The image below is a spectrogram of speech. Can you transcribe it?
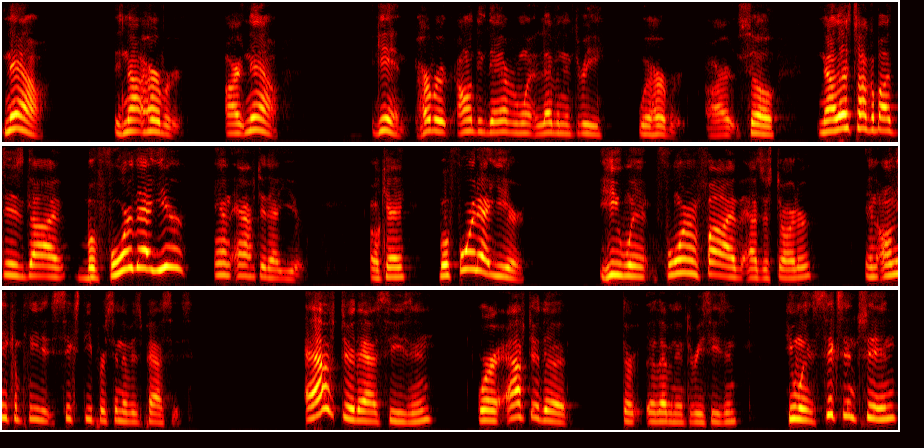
Now, it's not Herbert. All right. Now, again, Herbert, I don't think they ever went 11 and 3 with Herbert. All right. So now let's talk about this guy before that year and after that year. Okay. Before that year, he went four and five as a starter and only completed 60% of his passes. After that season, or after the 11 and 3 season, he went 6 and 10.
